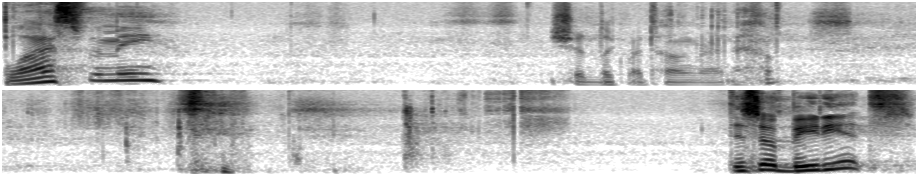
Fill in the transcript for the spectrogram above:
blasphemy. Should lick my tongue right now. Disobedience.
